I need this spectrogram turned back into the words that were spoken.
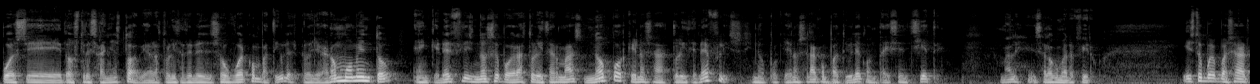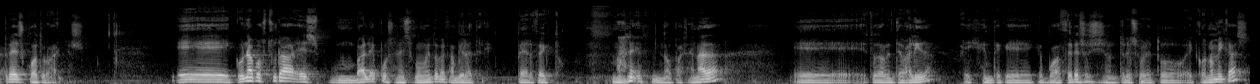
Pues eh, dos, tres años todavía las actualizaciones de software compatibles, pero llegará un momento en que Netflix no se podrá actualizar más, no porque no se actualice Netflix, sino porque ya no será compatible con Tyson 7, ¿vale? Es a lo que me refiero. Y esto puede pasar 3, 4 años. Eh, que una postura es, vale, pues en ese momento me cambio la tele. Perfecto, ¿vale? No pasa nada. Eh, es totalmente válida. Hay gente que, puede hacer eso si son teles sobre todo económicas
